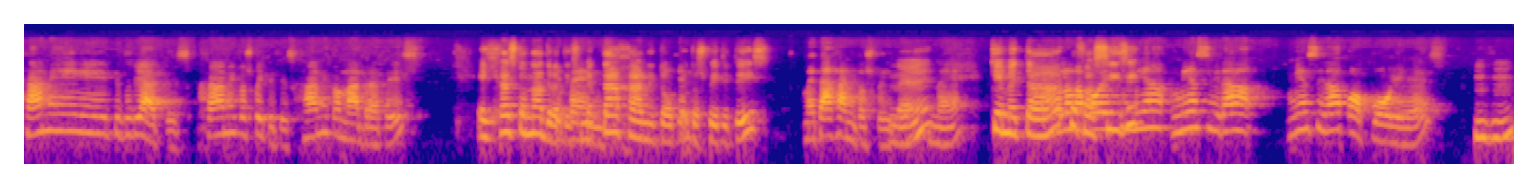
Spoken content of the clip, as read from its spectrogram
χάνει τη δουλειά της, χάνει το σπίτι της, χάνει τον άντρα της, Έχει χάσει τον άντρα Και της, μπαίνει. μετά χάνει το, Και- το σπίτι της μετά χάνει το σπίτι. Ναι. ναι. Και μετά Θέλω να πω αποφασίζει... έχει μια, μια, σειρά, μια σειρά από απώλειες Μμμ.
